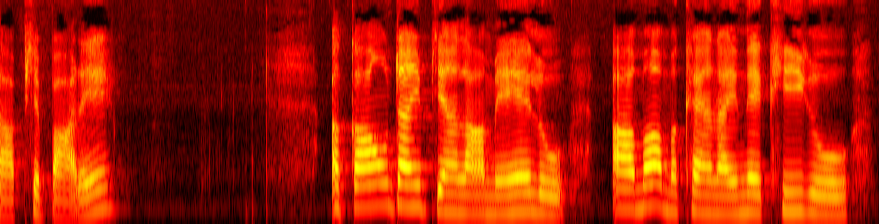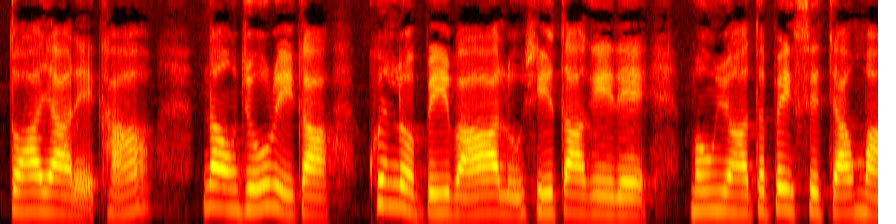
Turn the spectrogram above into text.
တာဖြစ်ပါတယ်။အကောင်းတိုင်းပြန်လာမယ်လို့အာမမခံနိုင်တဲ့ခီးကိုသွားရတဲ့အခါနှောင်ကြိုးတွေကခွင့်လွတ်ပေးပါလို့ရေးသားခဲ့တဲ့မုံရွာတပိတ်စစ်ကြောင်းမှာ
